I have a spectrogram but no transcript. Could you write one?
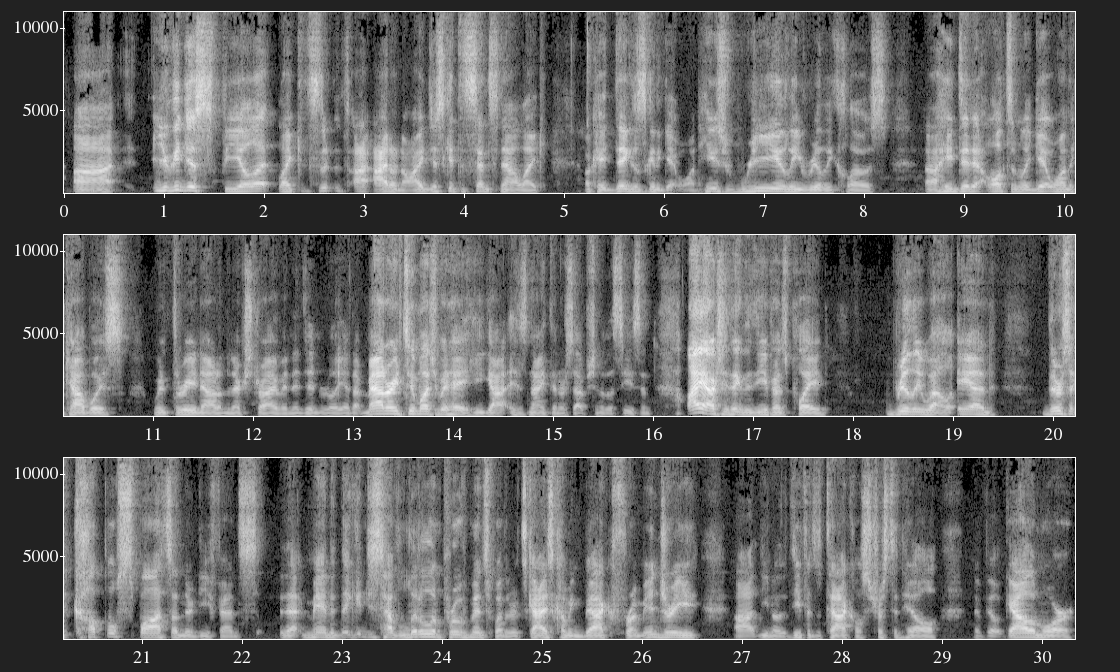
Uh, you could just feel it. Like it's, it's- I, I don't know. I just get the sense now, like, okay, Diggs is going to get one. He's really, really close. Uh, he did ultimately get one. The Cowboys went three and out on the next drive, and it didn't really end up mattering too much. But hey, he got his ninth interception of the season. I actually think the defense played really well, and there's a couple spots on their defense that man, they can just have little improvements, whether it's guys coming back from injury, uh, you know, the defensive tackles, Trysten Hill, Neville Gallimore,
